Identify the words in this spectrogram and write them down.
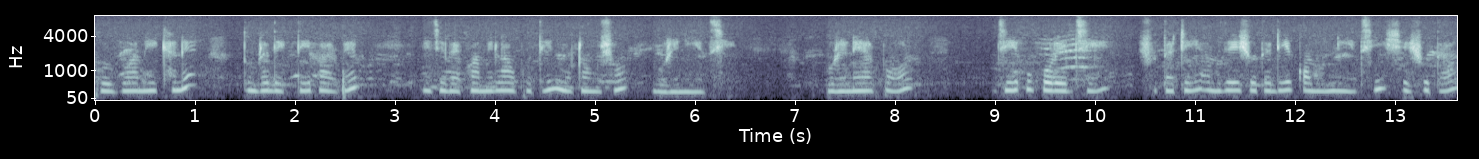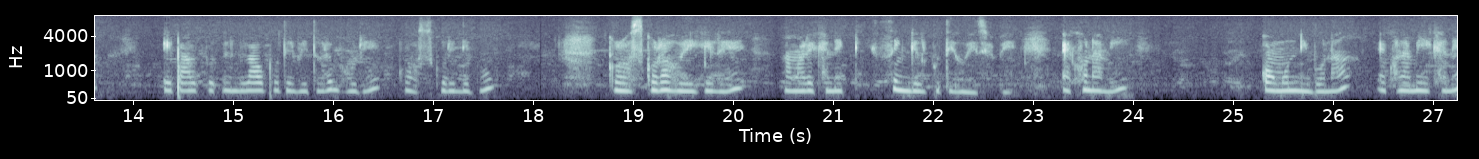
ভরবো আমি এখানে, তোমরা দেখতেই পারবে। এই যে দেখো, আমি লাউ পুঁতির মোট অংশ ভরে নিয়েছি। ভরে নেওয়ার পর যে উপরের যে সুতাটি, আমি যে সুতা দিয়ে কমন নিয়েছি, সেই সুতা এই পাল লাউ ভিতরে ভরে ক্রস করে দিব। ক্রস করা হয়ে গেলে আমার এখানে একটি সিঙ্গেল পুঁতি হয়ে যাবে। এখন আমি কমন নিব না। এখন আমি এখানে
